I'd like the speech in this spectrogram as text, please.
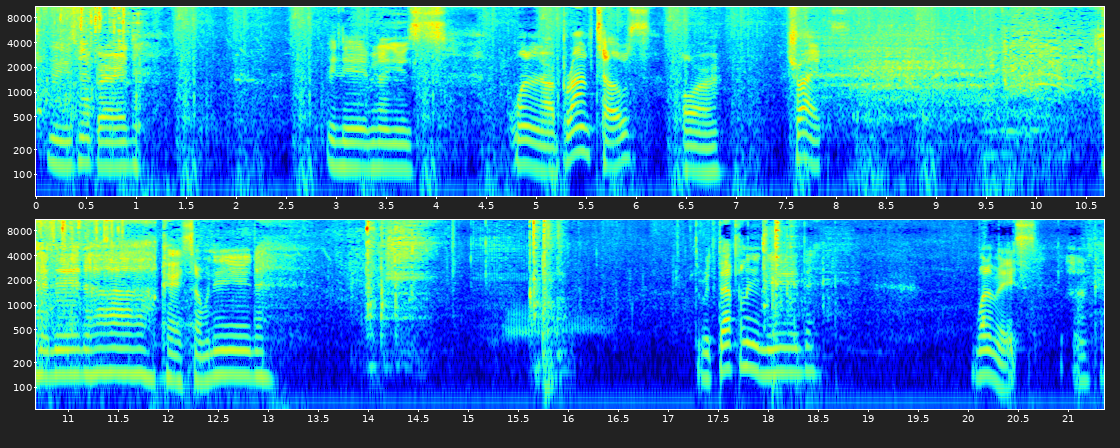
I'm use my bird. And then we're gonna use one of our Brontos, or trikes. And then, uh, okay, so we need... We definitely need one of these. Okay.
